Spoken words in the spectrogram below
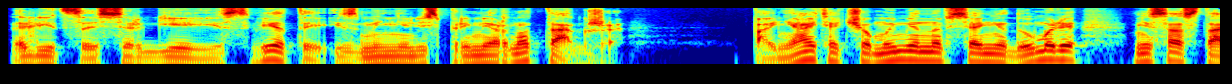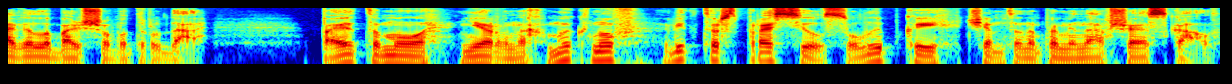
Лица Сергея и Светы изменились примерно так же — Понять, о чем именно все они думали, не составило большого труда. Поэтому, нервно хмыкнув, Виктор спросил с улыбкой, чем-то напоминавшей оскал.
